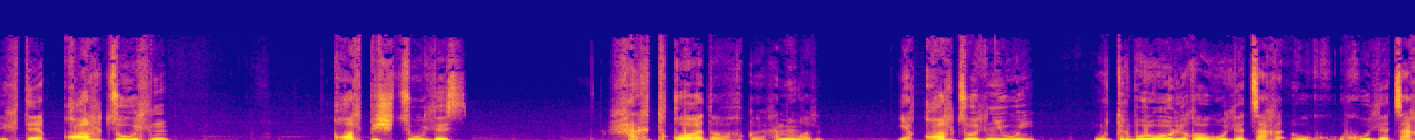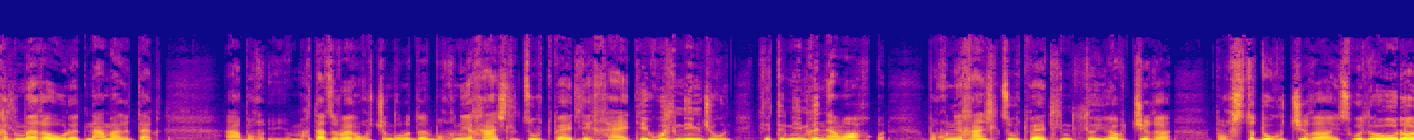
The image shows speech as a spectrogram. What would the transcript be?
Тэгэхдээ гол зүйл нь гол биш зүйлээс харагдахгүй байгаа байхгүй хамгийн гол нь. Яг гол зүйл нь юу юм? Өдөр бүр өөрийгөө өгүүлээ өхүүлээ загалмайгаа өрөөд намайг даг а Мата 6:33 дээр Бурхны хаанчлал зүвт байдлыг хай тэгвэл нэмж өгнө. Тэгэхээр тэр нэмэх нь хамаа байхгүй. Бурхны хаанчлал зүвт байдлын төлөө явж байгаа, бусдад өгж байгаа, эсвэл өөрөө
